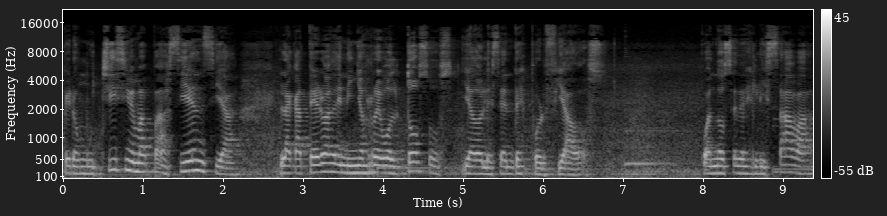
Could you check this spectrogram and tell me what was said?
pero muchísima paciencia, la caterva de niños revoltosos y adolescentes porfiados. Cuando se deslizaba,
